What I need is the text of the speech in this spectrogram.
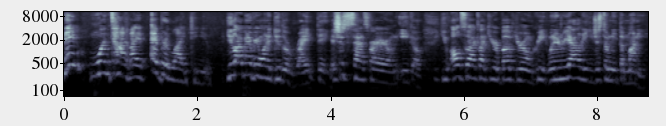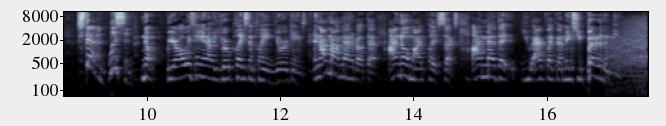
Name one time I have ever lied to you. You lie whenever you want to do the right thing. It's just to satisfy your own ego. You also act like you're above your own greed, when in reality, you just don't need the money. Stavin, listen! No, we are always hanging out at your place and playing your games. And I'm not mad about that. I know my place sucks. I'm mad that you act like that makes you better than me.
